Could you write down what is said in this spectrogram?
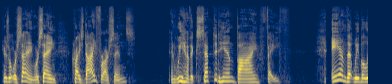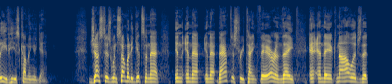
Here's what we're saying we're saying Christ died for our sins, and we have accepted him by faith, and that we believe he is coming again. Just as when somebody gets in that, in, in that, in that baptistry tank there and they, and they acknowledge that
